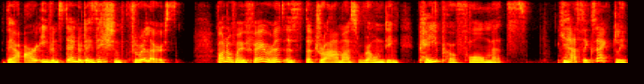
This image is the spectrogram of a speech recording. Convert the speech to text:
There are even standardization thrillers. One of my favorites is the dramas surrounding paper formats. Yes, exactly.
